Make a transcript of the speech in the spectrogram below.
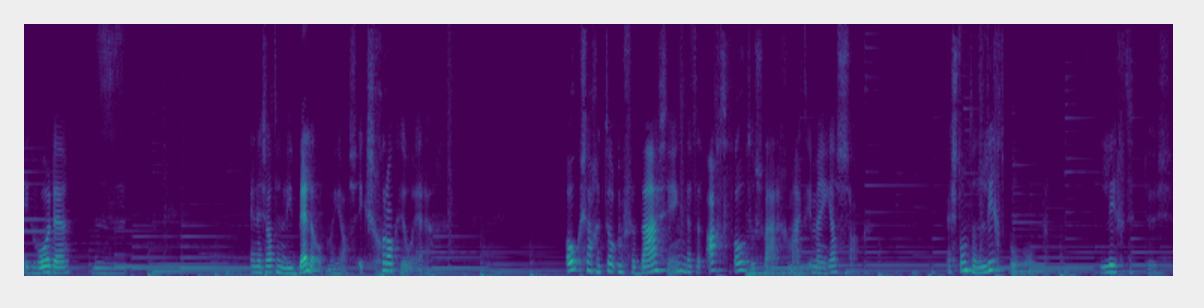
Ik hoorde bzz, en er zat een libelle op mijn jas. Ik schrok heel erg. Ook zag ik tot mijn verbazing dat er acht foto's waren gemaakt in mijn jaszak. Er stond een lichtbol op. Licht dus.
